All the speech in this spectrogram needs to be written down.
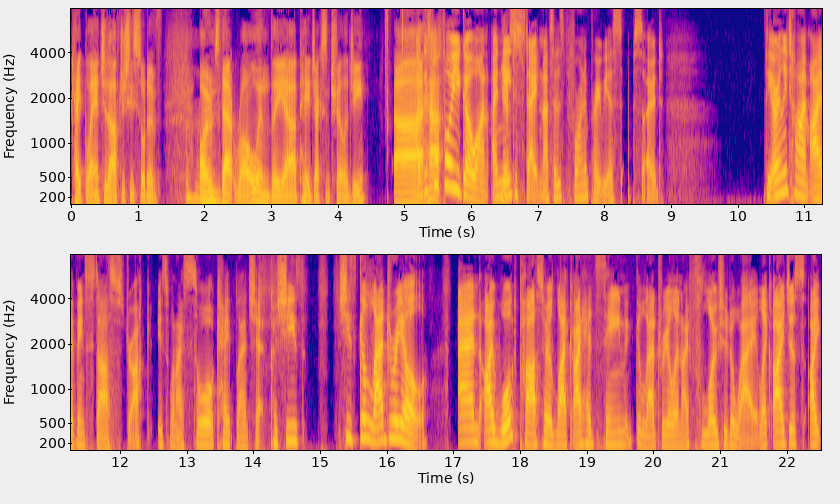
Cate Blanchett after she sort of Mhm. owns that role in the uh, Peter Jackson trilogy. Uh, Uh, just how- before you go on, I need Yes. to state, and I've said this before in a previous episode. The only time I have been starstruck is when I saw Cate Blanchett because she's she's Galadriel, and I walked past her like I had seen Galadriel, and I floated away. Like I just I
